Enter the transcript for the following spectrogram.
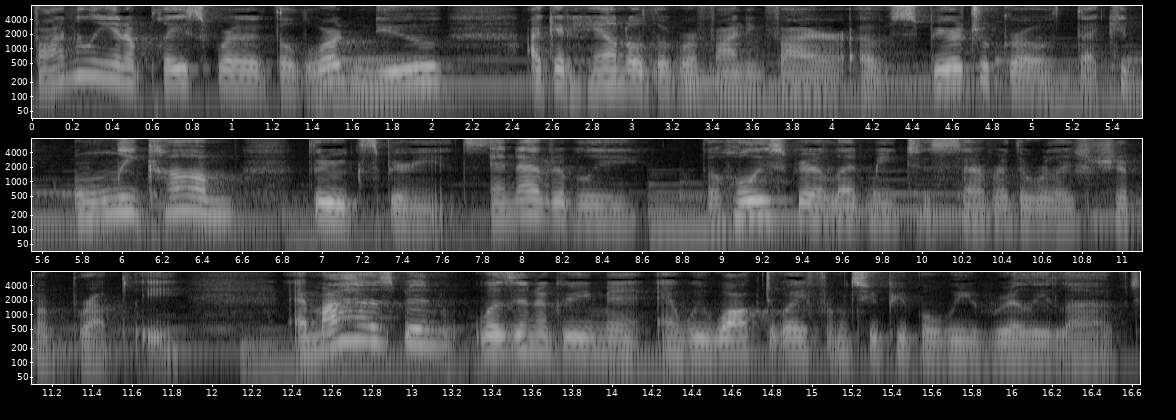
finally in a place where the Lord knew I could handle the refining fire of spiritual growth that can only come through experience. Inevitably, the Holy Spirit led me to sever the relationship abruptly. And my husband was in agreement, and we walked away from two people we really loved.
